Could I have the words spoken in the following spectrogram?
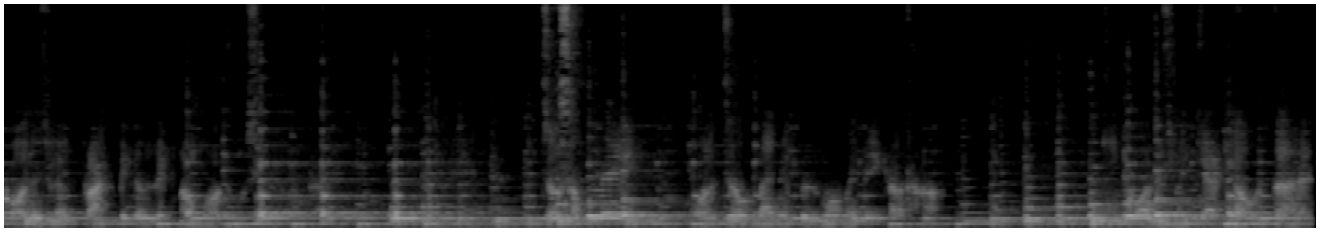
कॉलेज में प्रैक्टिकल लिखना बहुत मुश्किल होता है। जो सपने और जो मैंने फ़िल्मों में देखा था कि कॉलेज में क्या क्या होता है,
